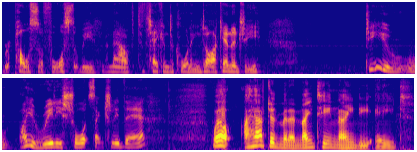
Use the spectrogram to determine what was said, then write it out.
repulsor force that we now have taken to calling dark energy. Do you are you really sure it's actually there? Well, I have to admit, in 1998,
